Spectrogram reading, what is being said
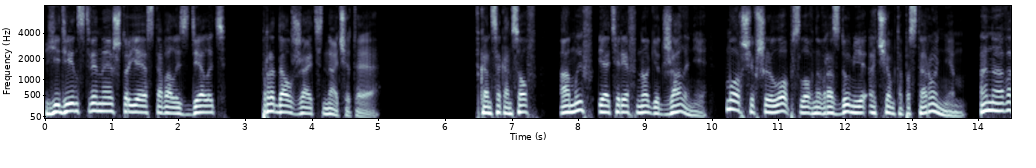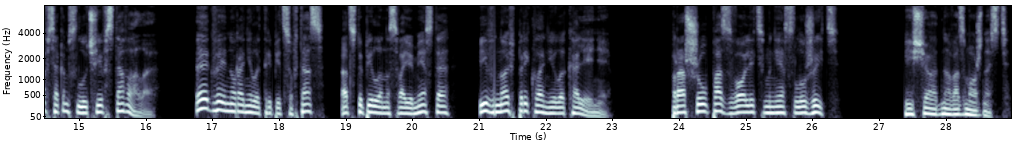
Единственное, что ей оставалось сделать — продолжать начатое. В конце концов, омыв и отерев ноги Джалани, морщивший лоб, словно в раздумье о чем-то постороннем, она, во всяком случае, вставала. Эгвейн уронила трепицу в таз, отступила на свое место и вновь преклонила колени. «Прошу позволить мне служить». Еще одна возможность.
